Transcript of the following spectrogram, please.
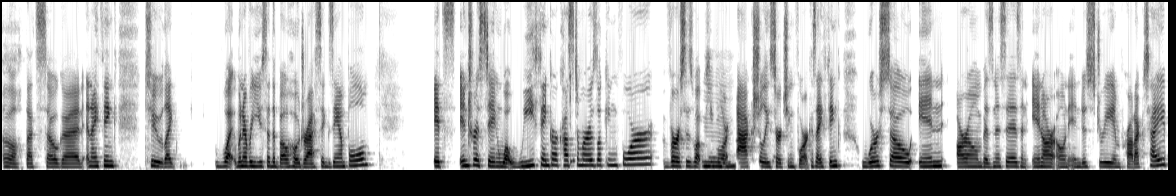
Oh, that's so good. And I think too, like what whenever you said the boho dress example, it's interesting what we think our customer is looking for versus what people are Mm. actually searching for. Cause I think we're so in our own businesses and in our own industry and product type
